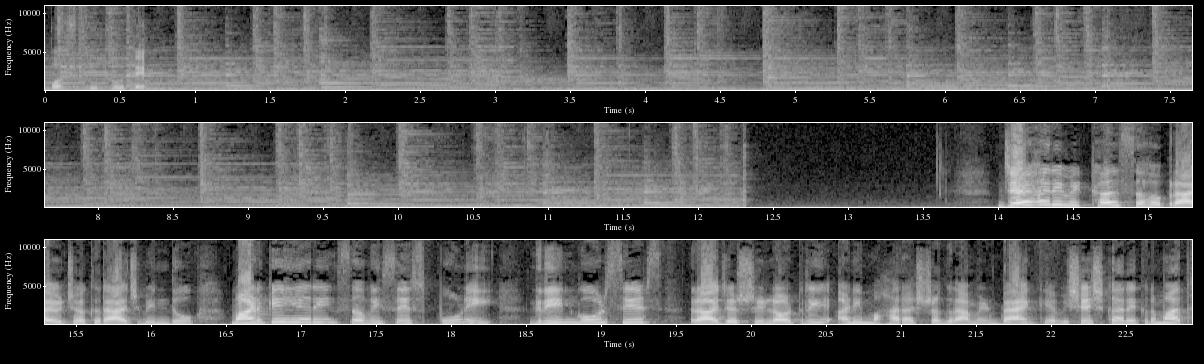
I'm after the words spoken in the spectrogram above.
उपस्थित होते. जय हरी विठ्ठल सहप्रायोजक Rajbindu Manke hearing services Pune green gold seeds Rajshree lottery आणि महाराष्ट्र ग्रामीण बँक या विशेष कार्यक्रमात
